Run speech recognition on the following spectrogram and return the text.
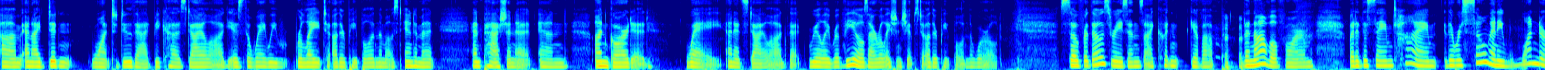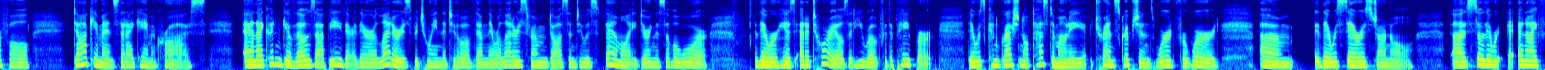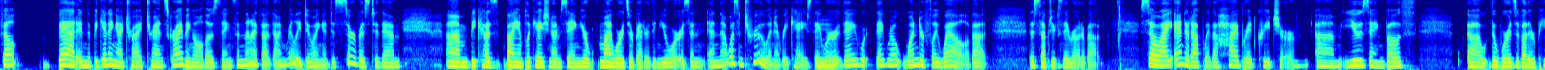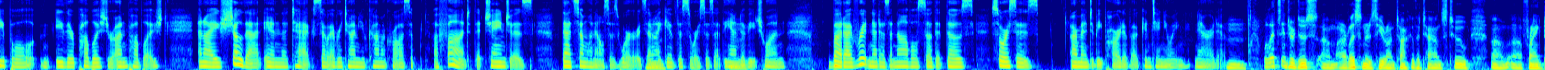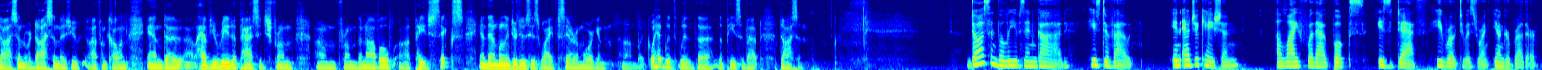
Um, and I didn't want to do that because dialogue is the way we relate to other people in the most intimate and passionate and unguarded way. And it's dialogue that really reveals our relationships to other people in the world. So, for those reasons, I couldn't give up the novel form. But at the same time, there were so many wonderful documents that I came across. And I couldn't give those up either. There are letters between the two of them. There were letters from Dawson to his family during the Civil War. There were his editorials that he wrote for the paper. There was congressional testimony, transcriptions, word for word. Um, there was Sarah's journal. Uh, so there were, and I felt bad in the beginning. I tried transcribing all those things, and then I thought I'm really doing a disservice to them. Um, because by implication, I'm saying your my words are better than yours, and and that wasn't true in every case. They mm. were they were they wrote wonderfully well about the subjects they wrote about. So I ended up with a hybrid creature um, using both uh, the words of other people, either published or unpublished. And I show that in the text. So every time you come across a, a font that changes, that's someone else's words. And mm. I give the sources at the end mm. of each one. But I've written it as a novel so that those sources are meant to be part of a continuing narrative. Mm. Well, let's introduce um, our listeners here on Talk of the Towns to um, uh, Frank Dawson, or Dawson as you often call him, and uh, I'll have you read a passage from um, from the novel, uh, page six, and then we'll introduce his wife, Sarah Morgan. Um, but go ahead with with uh, the piece about Dawson. Dawson believes in God. He's devout. In education, a life without books is death, he wrote to his younger brother,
